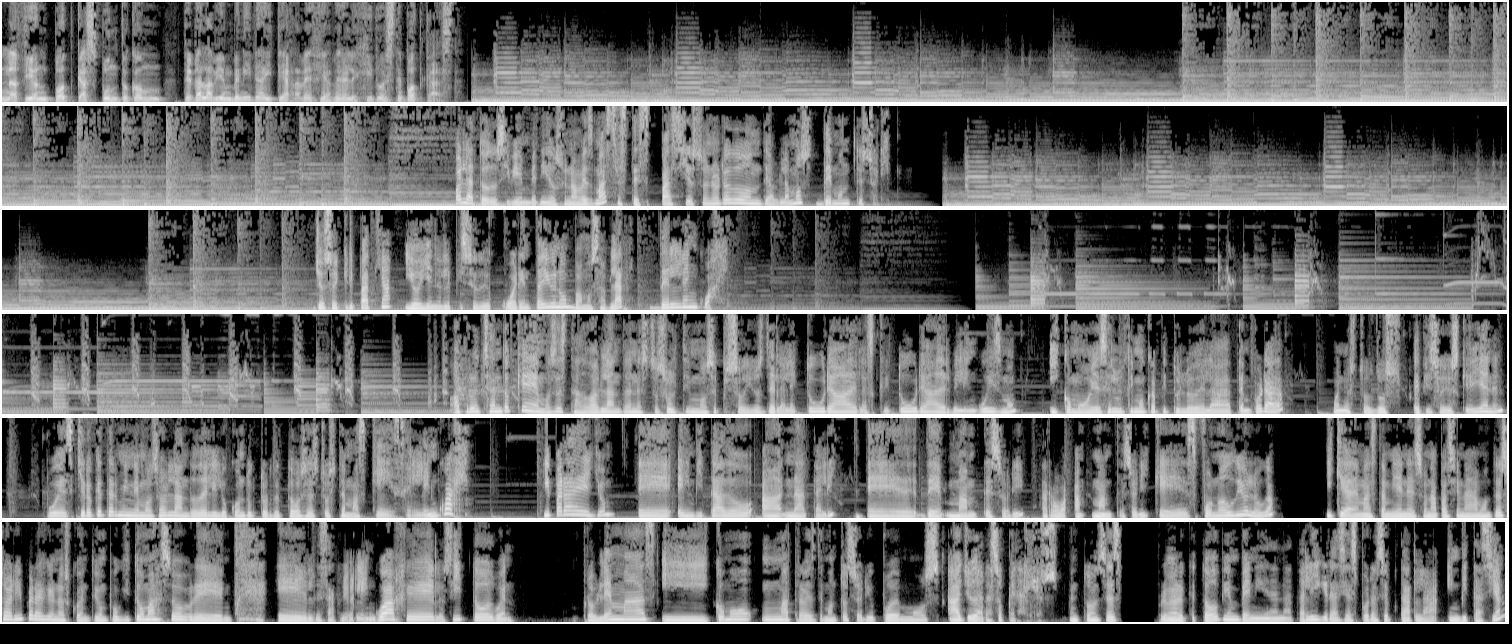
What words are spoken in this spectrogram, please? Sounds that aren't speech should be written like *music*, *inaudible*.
Naciónpodcast.com te da la bienvenida y te agradece haber elegido este podcast. Hola a todos y bienvenidos una vez más a este espacio sonoro donde hablamos de Montessori. Yo soy Kripatia y hoy en el episodio 41 vamos a hablar del lenguaje. Aprovechando que hemos estado hablando en estos últimos episodios de la lectura, de la escritura, del bilingüismo, y como hoy es el último capítulo de la temporada, bueno, estos dos episodios que vienen, pues quiero que terminemos hablando del hilo conductor de todos estos temas que es el lenguaje. Y para ello eh, he invitado a Natalie eh, de Mamtesori, arroba Mamtesori, que es fonoaudióloga y que además también es una apasionada de Montessori para que nos cuente un poquito más sobre el desarrollo del lenguaje, los hitos, bueno, problemas y cómo mm, a través de Montessori podemos ayudar a superarlos. Entonces, primero que todo, bienvenida Natalie, gracias por aceptar la invitación.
